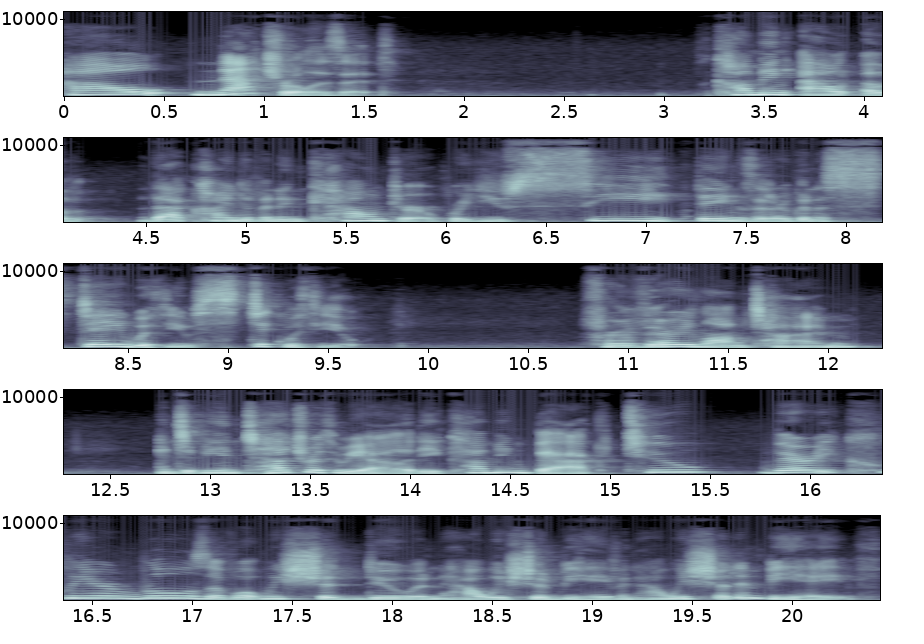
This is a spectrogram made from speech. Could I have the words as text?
how natural is it coming out of that kind of an encounter where you see things that are going to stay with you, stick with you for a very long time, and to be in touch with reality, coming back to very clear rules of what we should do and how we should behave and how we shouldn't behave.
